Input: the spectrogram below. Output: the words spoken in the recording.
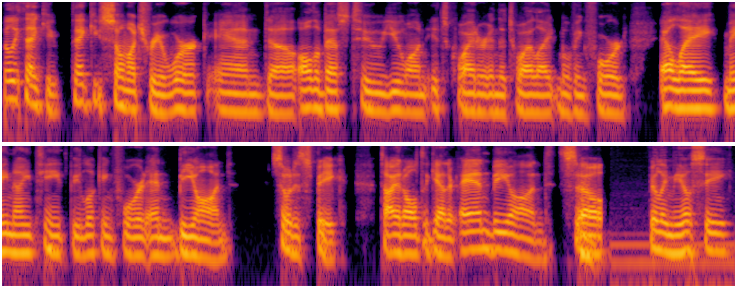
billy thank you thank you so much for your work and uh, all the best to you on it's quieter in the twilight moving forward la may 19th be looking forward and beyond so to speak tie it all together and beyond. So, mm. Billy Miossi,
